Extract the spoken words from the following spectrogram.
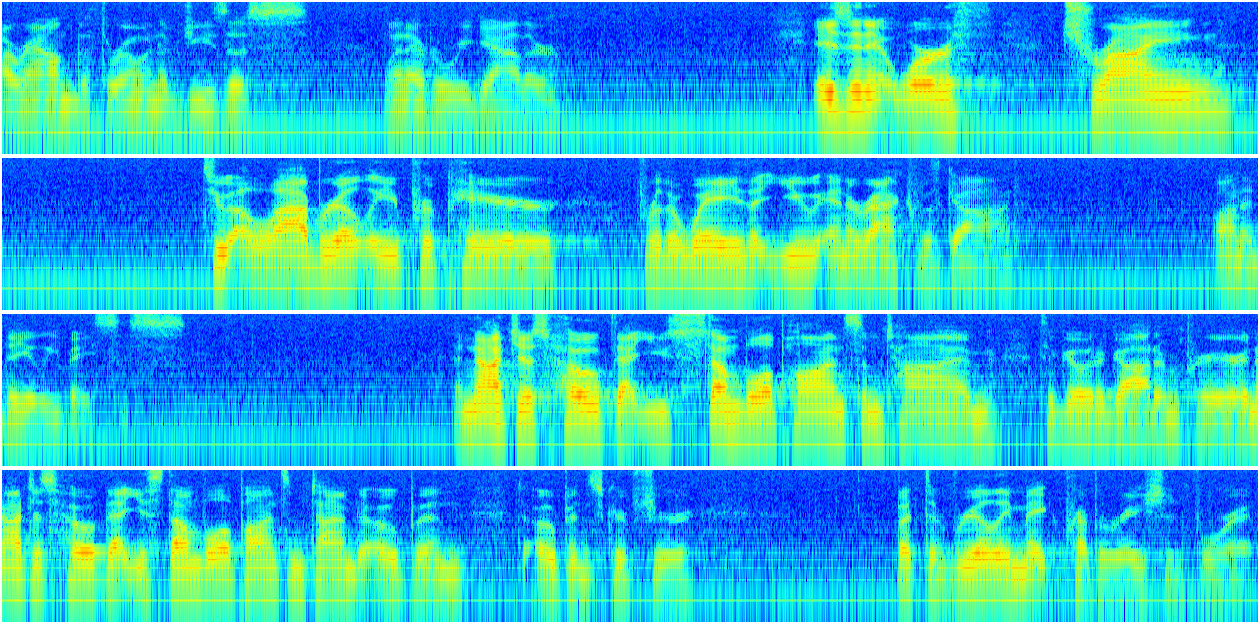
around the throne of Jesus whenever we gather? Isn't it worth trying to elaborately prepare for the way that you interact with God on a daily basis. And not just hope that you stumble upon some time to go to God in prayer, and not just hope that you stumble upon some time to open to open scripture, but to really make preparation for it,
